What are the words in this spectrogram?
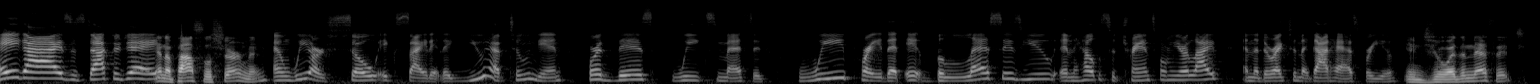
Hey guys, it's Dr. J. And Apostle Sherman. And we are so excited that you have tuned in for this week's message. We pray that it blesses you and helps to transform your life and the direction that God has for you. Enjoy the message.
